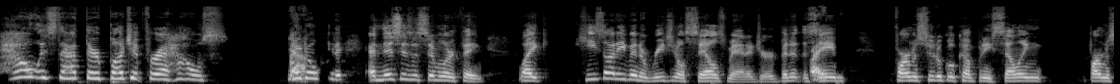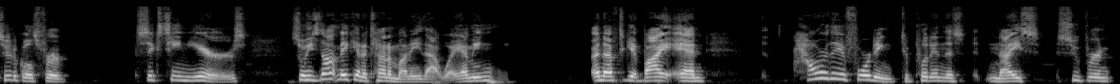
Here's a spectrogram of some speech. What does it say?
"How is that their budget for a house?" I don't get it. And this is a similar thing. Like he's not even a regional sales manager, been at the Right. same pharmaceutical company selling pharmaceuticals for 16 years. So he's not making a ton of money that way. I mean, enough to get by. And how are they affording to put in this nice, super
